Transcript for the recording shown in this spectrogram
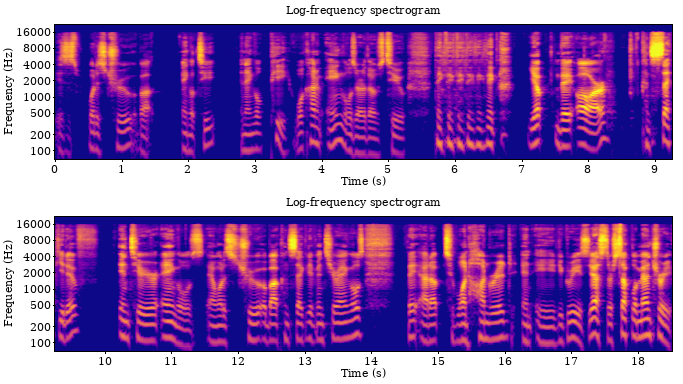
is what is true about angle T and angle P? What kind of angles are those two? Think, think, think, think, think, think. Yep, they are consecutive interior angles. And what is true about consecutive interior angles? They add up to 180 degrees. Yes, they're supplementary.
